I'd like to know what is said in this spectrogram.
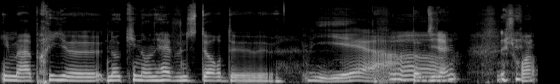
Il m'a appris euh, Knocking on Heaven's Door de Yeah. Bob Dylan, je crois.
